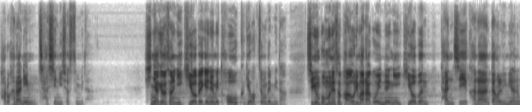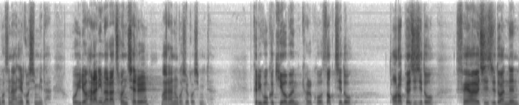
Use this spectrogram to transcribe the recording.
바로 하나님 자신이셨습니다. 신약에 와서는 이 기업의 개념이 더욱 크게 확장됩니다. 지금 본문에서 바울이 말하고 있는 이 기업은 단지 가나안 땅을 의미하는 것은 아닐 것입니다. 오히려 하나님 나라 전체를 말하는 것일 것입니다. 그리고 그 기업은 결코 썩지도 더럽혀지지도 쇠하여지지도 않는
